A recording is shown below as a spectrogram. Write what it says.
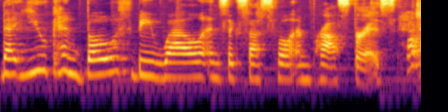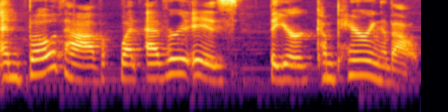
that you can both be well and successful and prosperous and both have whatever it is that you're comparing about.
